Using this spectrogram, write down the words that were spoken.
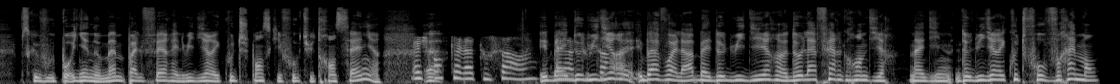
parce que vous pourriez ne même pas le faire et lui dire, écoute, je pense qu'il faut que tu te renseignes. je pense euh, qu'elle a tout ça. Et hein. ben de lui dire, et ben voilà, ben de lui dire, de la faire grandir, Nadine, de lui dire, écoute, faut vraiment,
